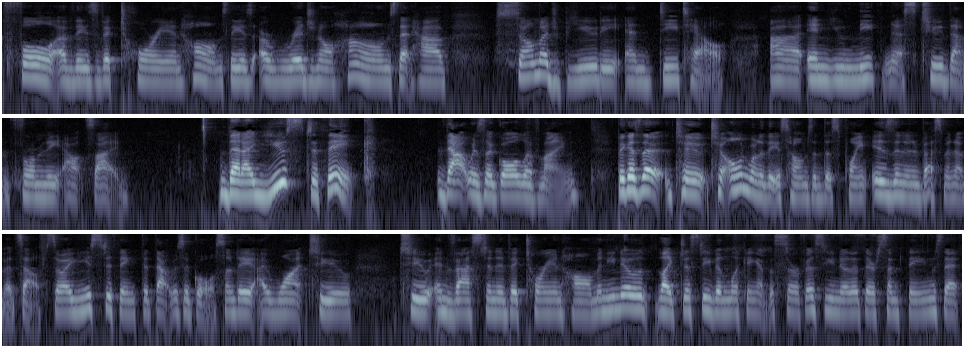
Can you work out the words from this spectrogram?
full of these Victorian homes, these original homes that have so much beauty and detail uh, and uniqueness to them from the outside that I used to think that was a goal of mine because the, to to own one of these homes at this point is an investment of itself. So I used to think that that was a goal. Someday I want to to invest in a Victorian home. And you know, like just even looking at the surface, you know that there's some things that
